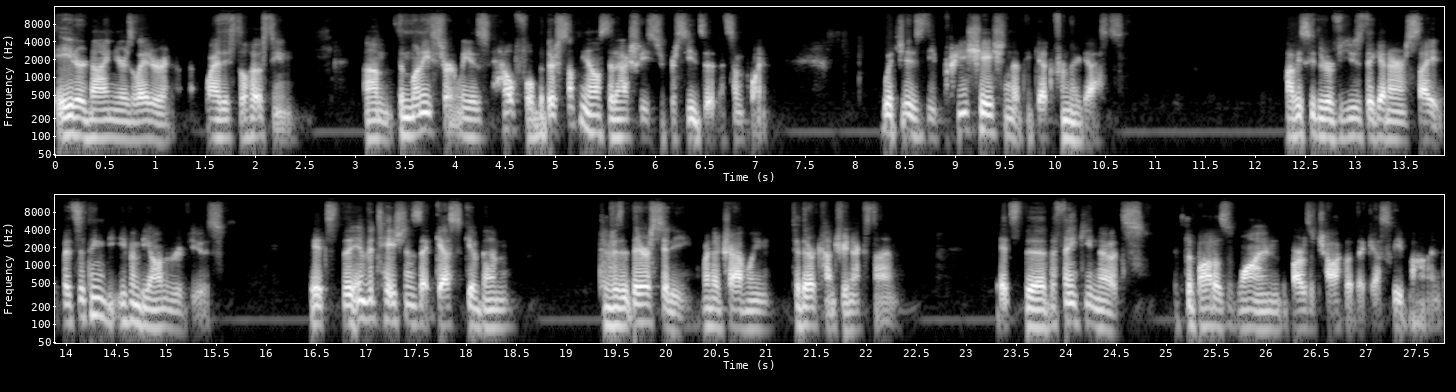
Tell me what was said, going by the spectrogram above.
eight or nine years later, why are they still hosting? Um, the money certainly is helpful, but there's something else that actually supersedes it at some point, which is the appreciation that they get from their guests. Obviously, the reviews they get on our site, but it's a thing even beyond the reviews. It's the invitations that guests give them to visit their city when they're traveling to their country next time. It's the, the thank you notes. It's the bottles of wine, the bars of chocolate that guests leave behind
